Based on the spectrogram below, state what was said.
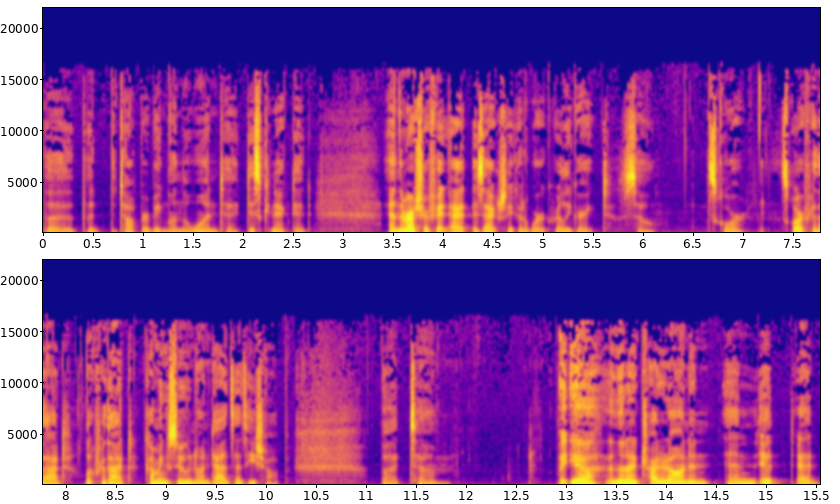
the, the, the top ribbing on the one to disconnect it. And the retrofit is actually going to work really great. So score score for that. Look for that coming soon on Dad's Etsy shop. But um, but yeah, and then I tried it on and and it it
